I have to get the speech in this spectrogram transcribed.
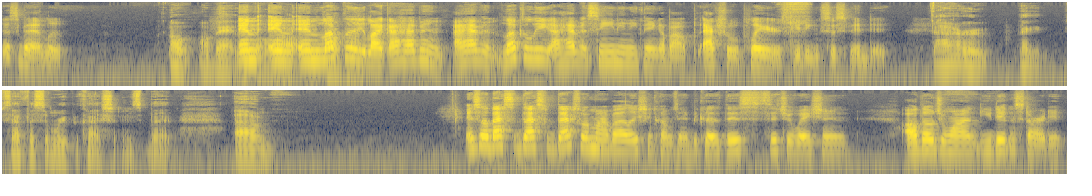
It's a bad look. Oh, a bad. And look. and and luckily, okay. like I haven't, I haven't. Luckily, I haven't seen anything about actual players getting suspended. I heard they suffered some repercussions, but um and so that's that's that's where my violation comes in because this situation, although Juwan, you didn't start it,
